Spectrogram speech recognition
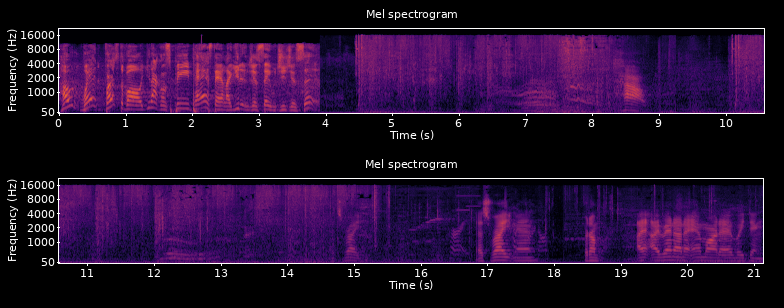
Hold, wait. First of all, you're not gonna speed past that like you didn't just say what you just said. How? That's right. That's right, man. But I'm, I, I ran out of ammo out of everything.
